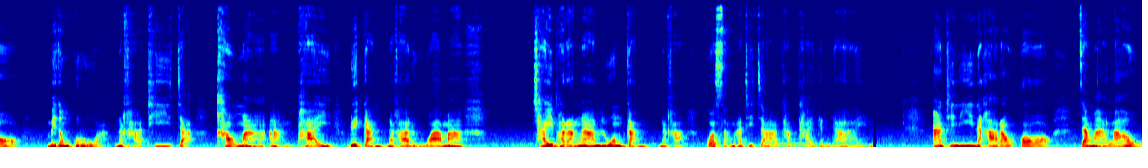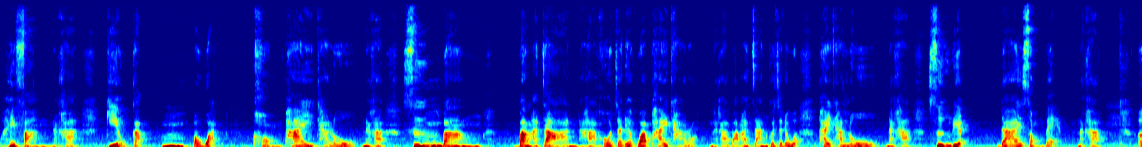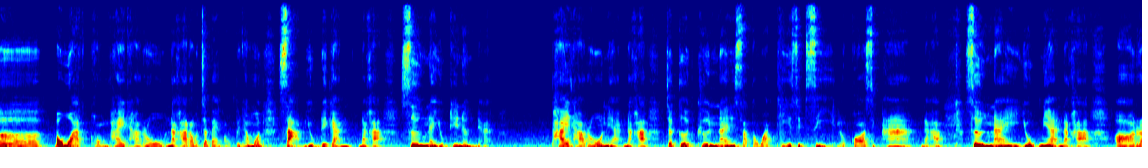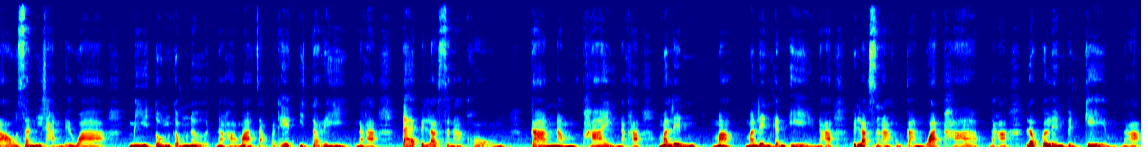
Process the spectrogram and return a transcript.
ไม่ต้องกลัวนะคะที่จะเข้ามาอ่านไพ่ด้วยกันนะคะ หรือว่ามาใช้พลังงานร่วมกันนะคะ ก็สามารถที่จะทักทายกันได้อะทีนี้นะคะเราก็จะมาเล่าให้ฟังนะคะ เกี่ยวกับประวัติของไพ่ทาโร่นะคะ ซึ่งบางบางอาจารย์นะคะเขาจะเรียกว่าไพ่ทารอตนะคะ บางอาจารย์ก็จะเรียกว่าไพ่ทาโร่นะคะ ซึ่งเรียกได้สองแบบ นะคะประวัติของไพ่ทาโร่นะคะ เราจะแบ่งออกเป็นทั้งหมด 3 ยุคด้วยกันนะคะ ซึ่งในยุคที่1เนี่ย ไพ่ทาโร่เนี่ยนะคะจะเกิดขึ้นในศตวรรษที่ 14 แล้วก็ 15 นะคะ ซึ่งในยุคนี้นะคะเเราสันนิษฐานได้ว่ามีต้นกำเนิดนะคะมาจากประเทศอิตาลีนะคะ แต่เป็นลักษณะของการนำไพ่นะคะมาเล่นมามาเล่นกันเองนะคะ เป็นลักษณะของการวาดภาพนะคะแล้วก็เล่นเป็นเกมนะคะ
